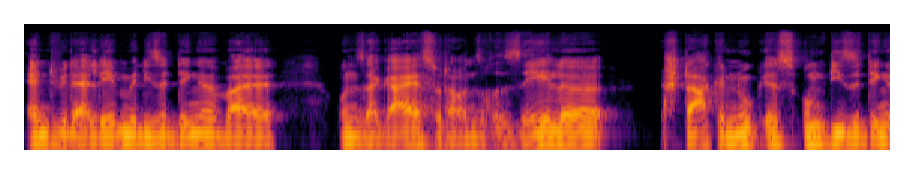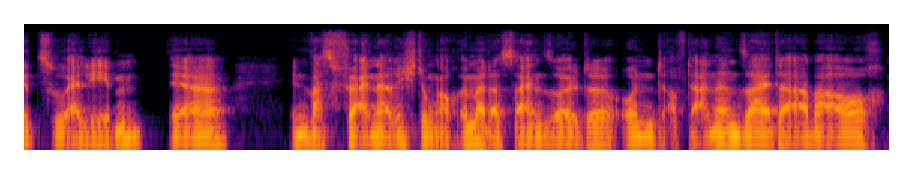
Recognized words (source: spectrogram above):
entweder erleben wir diese Dinge, weil unser Geist oder unsere Seele stark genug ist, um diese Dinge zu erleben, ja, in was für einer Richtung auch immer das sein sollte. Und auf der anderen Seite aber auch,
